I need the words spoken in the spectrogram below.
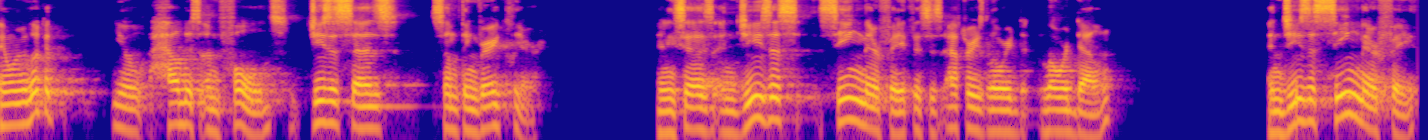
And when we look at you know how this unfolds, Jesus says something very clear. And he says, and Jesus, seeing their faith, this is after he's lowered, lowered down, and Jesus, seeing their faith,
